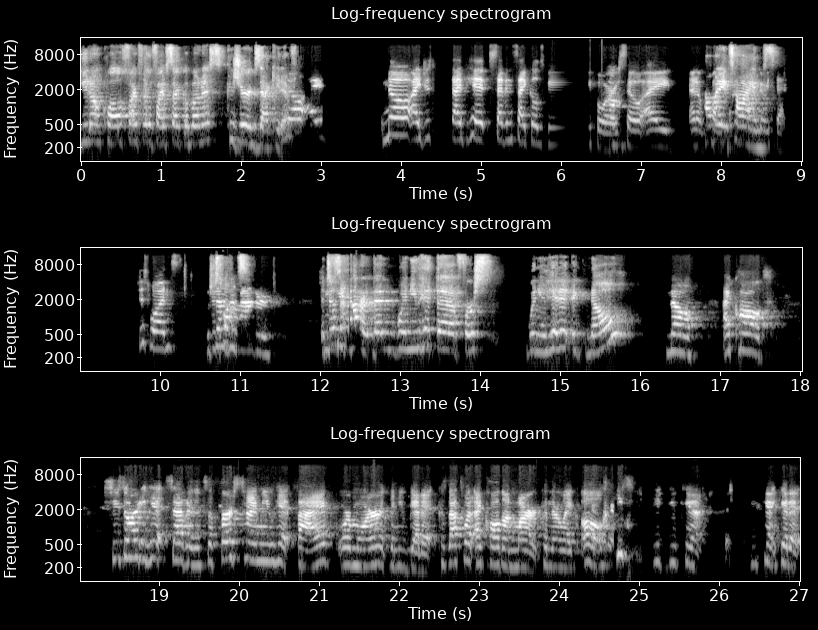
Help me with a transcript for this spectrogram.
you don't qualify for the five cycle bonus because you're executive. No, I, no, I just I've hit seven cycles before, oh. so I I don't. How many times? Just once. It doesn't once. matter. It doesn't matter. Then when you hit the first, when you hit it, no. No, I called. She's already hit seven. It's the first time you hit five or more, then you get it. Because that's what I called on Mark, and they're like, "Oh, you, you can't, you can't get it."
